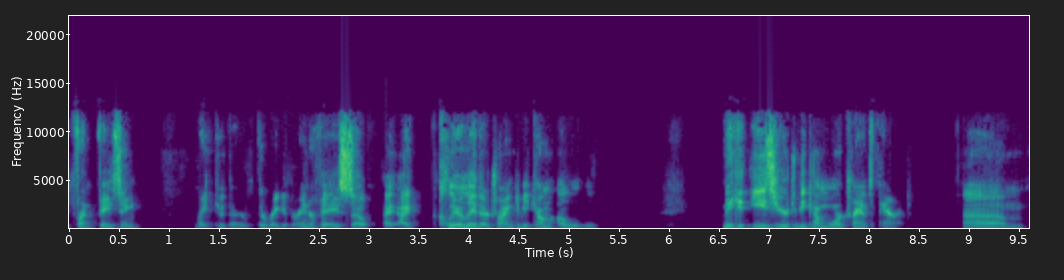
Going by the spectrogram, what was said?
front facing right through their their regular interface. So I, I clearly they're trying to become a make it easier to become more transparent um,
